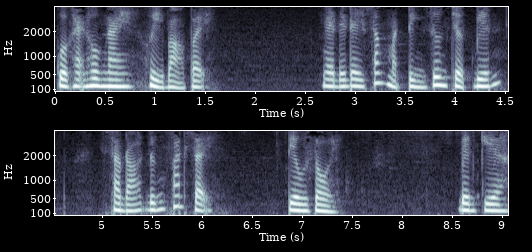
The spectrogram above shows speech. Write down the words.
Cuộc hẹn hôm nay hủy bỏ vậy. Nghe đến đây sắc mặt Đình Dương chợt biến, sau đó đứng phát dậy. Tiêu rồi. Bên kia,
